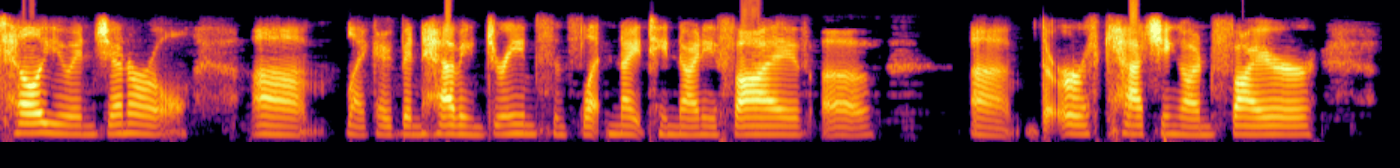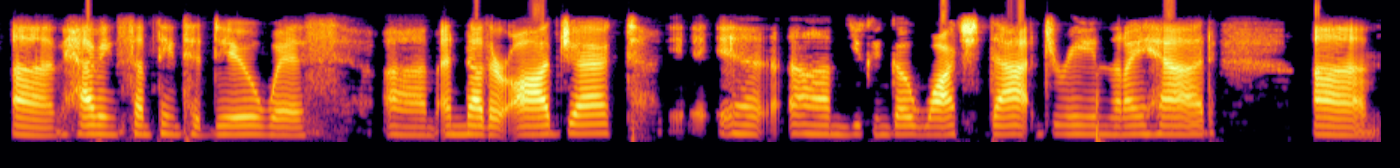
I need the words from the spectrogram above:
tell you in general, um, like I've been having dreams since 1995 of um, the earth catching on fire, um, having something to do with um, another object. Um, you can go watch that dream that I had. Um,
